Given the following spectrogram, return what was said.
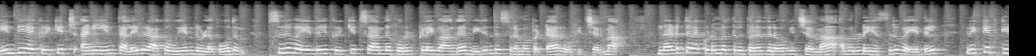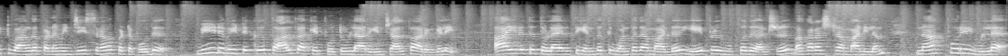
இந்திய கிரிக்கெட் அணியின் தலைவராக உயர்ந்துள்ள போதும் சிறு வயதில் கிரிக்கெட் சார்ந்த பொருட்களை வாங்க மிகுந்த சிரமப்பட்டார் ரோஹித் சர்மா. நடுத்தர குடும்பத்தில் பிறந்த ரோஹித் சர்மா அவருடைய சிறு வயதில் கிரிக்கெட் கிட் வாங்க பணமின்றி சிரமப்பட்ட போது வீடு வீட்டுக்கு பால் பாக்கெட் போட்டுள்ளார் என்றால் பாருங்களேன் ஆயிரத்து தொள்ளாயிரத்து எண்பத்தி ஒன்பதாம் ஆண்டு ஏப்ரல் முப்பது அன்று மகாராஷ்டிரா மாநிலம் நாக்பூரில் உள்ள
